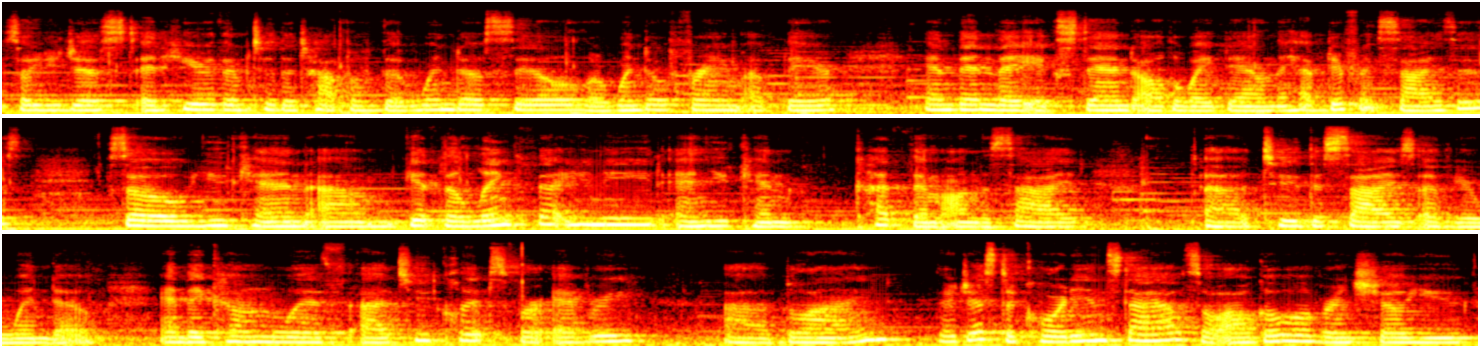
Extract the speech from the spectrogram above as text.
so you just adhere them to the top of the window sill or window frame up there, and then they extend all the way down. They have different sizes, so you can um, get the length that you need and you can cut them on the side uh, to the size of your window. And they come with uh, two clips for every uh, blind. They're just accordion style, so I'll go over and show you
